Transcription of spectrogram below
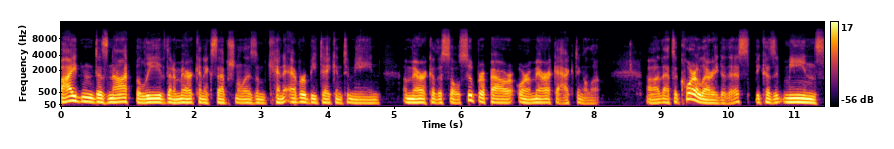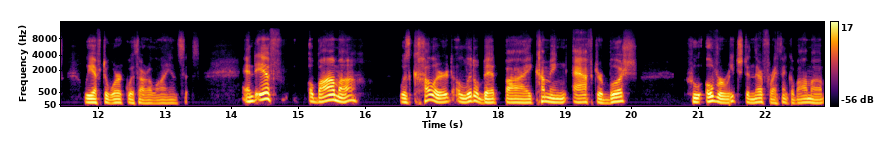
Biden does not believe that American exceptionalism can ever be taken to mean America the sole superpower or America acting alone. Uh, that's a corollary to this because it means we have to work with our alliances. And if Obama was colored a little bit by coming after Bush, who overreached, and therefore I think Obama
